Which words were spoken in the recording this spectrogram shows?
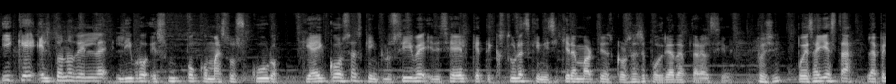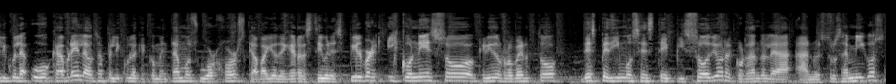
y que el tono del libro es un poco más oscuro, que hay cosas que inclusive, decía él, que texturas que ni siquiera Martin Scorsese podría adaptar al cine. Pues sí. Pues ahí está, la película Hugo Cabré, la otra película que comentamos, War Horse, Caballo de Guerra de Steven Spielberg, y con eso, querido Roberto, despedimos este episodio recordándole a, a nuestros amigos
